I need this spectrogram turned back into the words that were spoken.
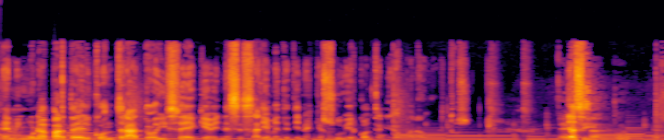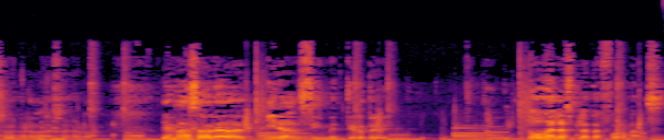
en ninguna parte del contrato dice que necesariamente tienes que subir contenido para Exacto, eso es verdad, eso es verdad. Y es más, ahora, mira, sin mentirte, todas las plataformas,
